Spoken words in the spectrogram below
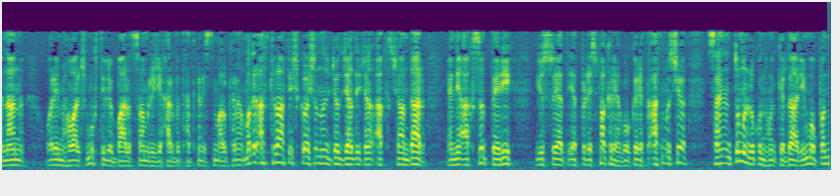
بنانے اور امہ حوالہ مختلف بھارت سامراجی حربت ہتھ کن استعمال کران۔ مگر ات خلاف تشن جد جہد اخ شاندار یعنی اخ سہ تحریک اس یت یت پہ فخر ہیکو کرت ات مز سان تمن لکن ہند کردار۔ یمو پن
